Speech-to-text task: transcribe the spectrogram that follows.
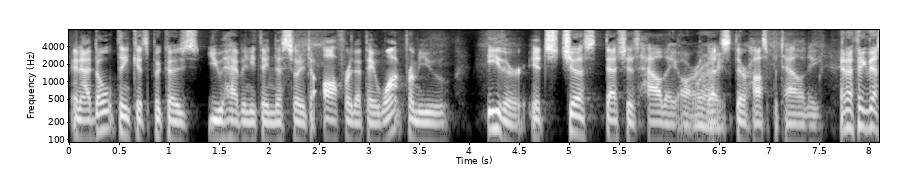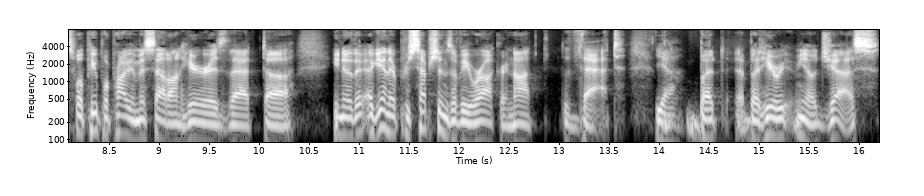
and I don't think it's because you have anything necessarily to offer that they want from you either. It's just that's just how they are. Right. That's their hospitality. And I think that's what people probably miss out on here is that uh, you know again their perceptions of Iraq are not that. Yeah. But but here you know Jess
